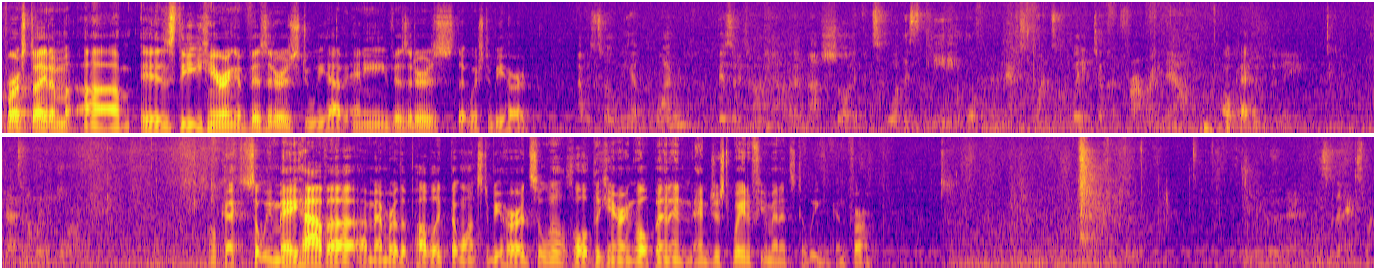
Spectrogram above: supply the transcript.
First item um, is the hearing of visitors. Do we have any visitors that wish to be heard? I was told we have one visitor coming up, but I'm not sure if it's for this meeting or for the next one, so I'm waiting to confirm right now. Okay. That's what I'm waiting for. Okay, so we may have a, a member of the public that wants to be heard, so we'll hold the hearing open and, and just wait a few minutes till we can confirm. He's for the next one.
